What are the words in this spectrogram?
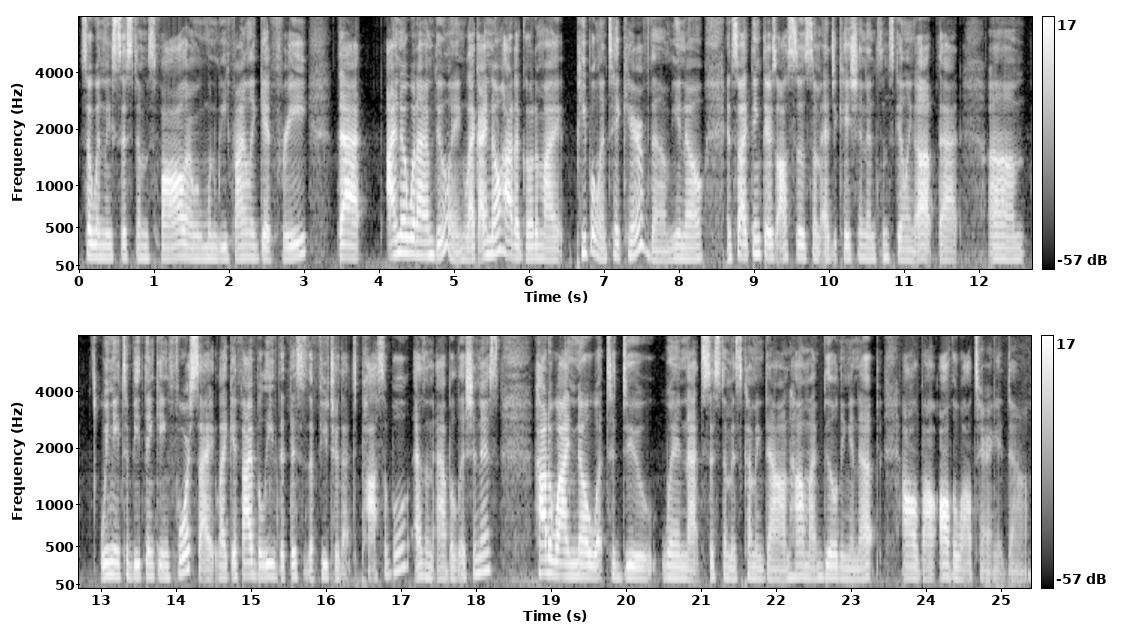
so when these systems fall or when we finally get free that I know what I'm doing. Like I know how to go to my people and take care of them, you know? And so I think there's also some education and some skilling up that um, we need to be thinking foresight. Like, if I believe that this is a future that's possible as an abolitionist, how do I know what to do when that system is coming down? How am I building it up, all about all the while tearing it down?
